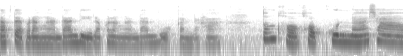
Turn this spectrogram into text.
รับแต่พลังงานด้านดีและพลังงานด้านบวกกันนะคะ ต้องขอขอบคุณนะชาว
